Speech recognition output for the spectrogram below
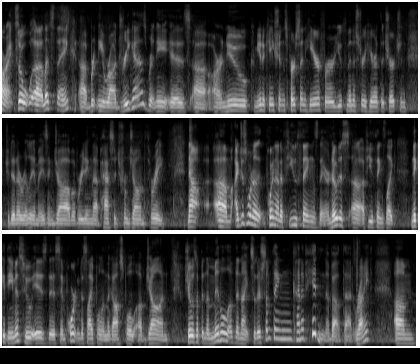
All right, so uh, let's thank uh, Brittany Rodriguez. Brittany is uh, our new communications person here for youth ministry here at the church, and she did a really amazing job of reading that passage from John 3. Now, um, I just want to point out a few things there. Notice uh, a few things like Nicodemus, who is this important disciple in the Gospel of John, shows up in the middle of the night. So there's something kind of hidden about that, right? Um,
